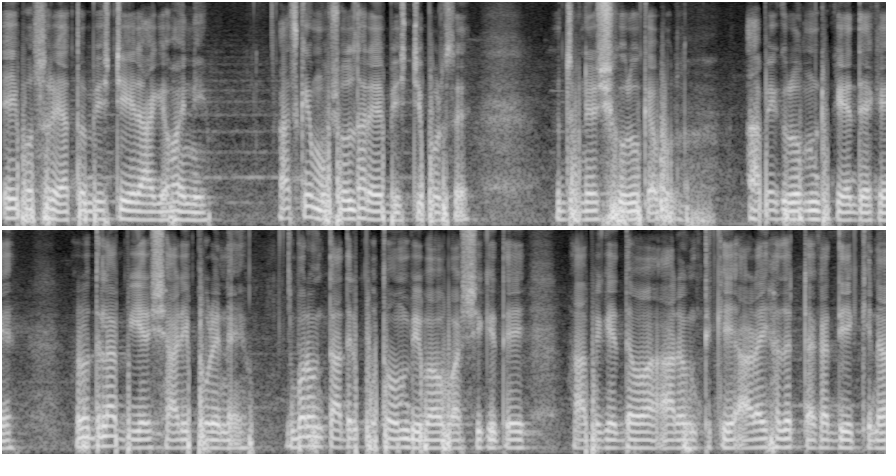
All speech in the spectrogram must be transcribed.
এই বছরে এত বৃষ্টি এর আগে হয়নি। আজকে মুষলধারে বৃষ্টি পড়ছে। জুনের শুরু কেবল। আবেগ রুম ঢুকে দেখে। রোদেলা বিয়ের শাড়ি পরে নেয়। বরং তাদের প্রথম বিবাহ বার্ষিকীতে আবেগের দেওয়া আড়ং থেকে আড়াই হাজার টাকা দিয়ে কেনা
